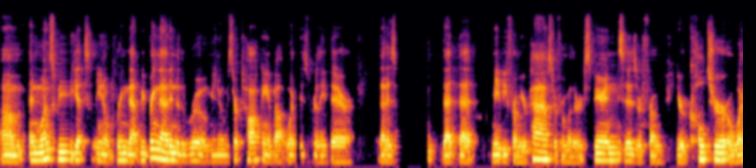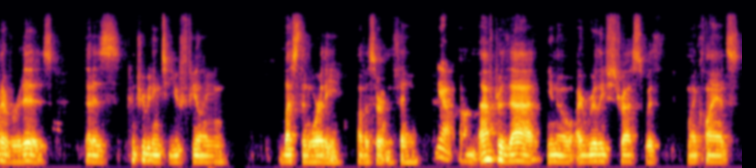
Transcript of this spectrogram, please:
Um, and once we get to, you know, bring that, we bring that into the room, you know, we start talking about what is really there that is that that maybe from your past or from other experiences or from your culture or whatever it is that is contributing to you feeling less than worthy of a certain thing. Yeah. Um, after that, you know, I really stress with my clients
